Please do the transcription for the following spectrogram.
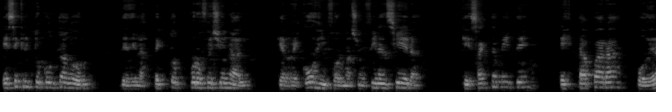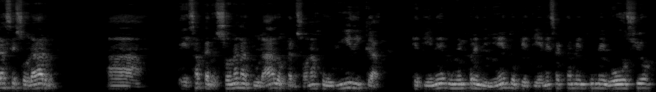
ese criptocontador desde el aspecto profesional que recoge información financiera que exactamente está para poder asesorar a esa persona natural o persona jurídica que tiene un emprendimiento, que tiene exactamente un negocio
